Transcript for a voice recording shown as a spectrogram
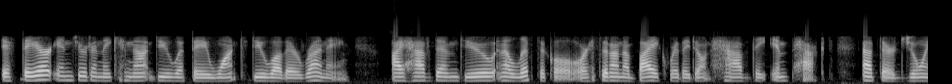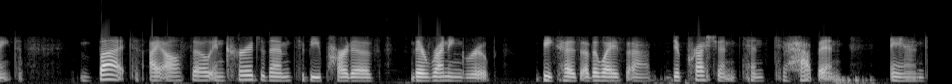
if they are injured and they cannot do what they want to do while they're running, I have them do an elliptical or sit on a bike where they don't have the impact at their joint. But I also encourage them to be part of their running group because otherwise uh, depression tends to happen and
